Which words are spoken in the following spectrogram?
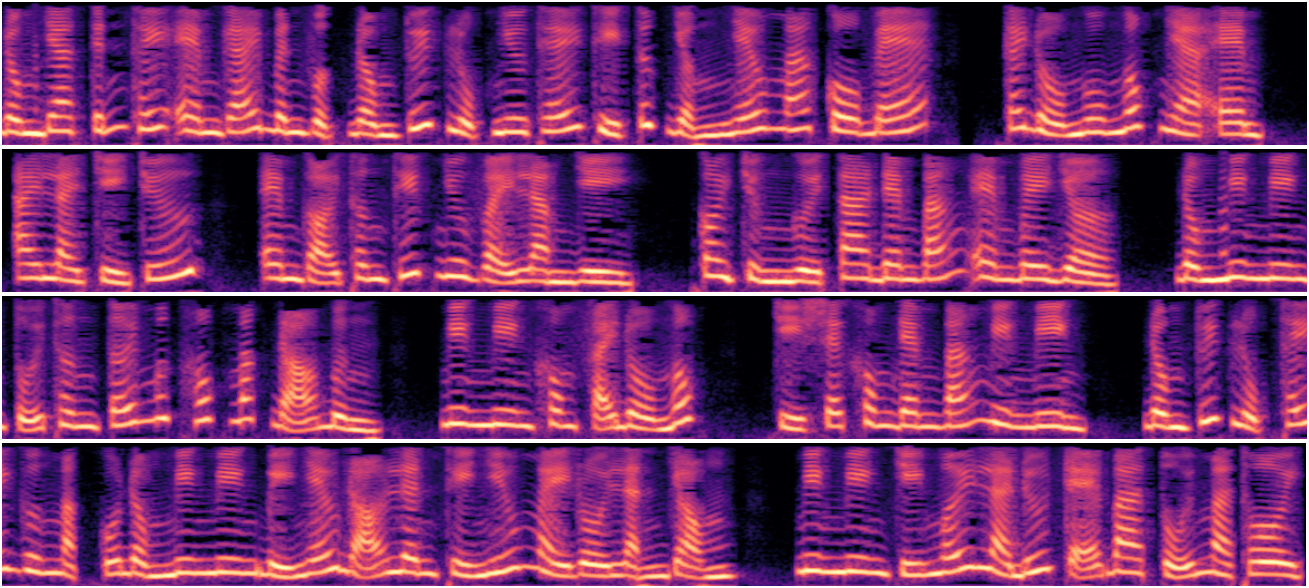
Đồng gia tính thấy em gái bên vực đồng tuyết lục như thế thì tức giận nhéo má cô bé, cái đồ ngu ngốc nhà em, ai là chị chứ, em gọi thân thiết như vậy làm gì, coi chừng người ta đem bán em bây giờ, đồng miên miên tuổi thân tới mức hốc mắt đỏ bừng, miên miên không phải đồ ngốc, chị sẽ không đem bán miên miên, đồng tuyết lục thấy gương mặt của đồng miên miên bị nhéo đỏ lên thì nhíu mày rồi lạnh giọng, miên miên chỉ mới là đứa trẻ 3 tuổi mà thôi,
